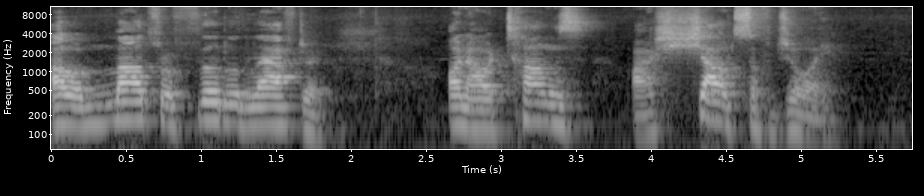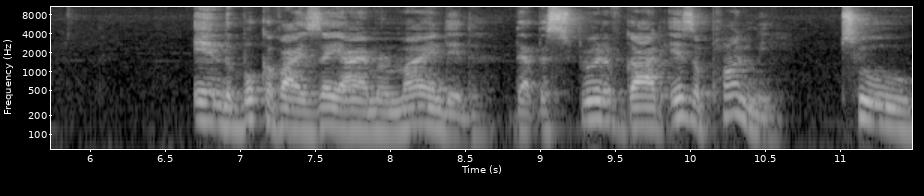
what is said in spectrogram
Our mouths were filled with laughter. On our tongues are shouts of joy. In the book of Isaiah, I am reminded that the Spirit of God is upon me to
